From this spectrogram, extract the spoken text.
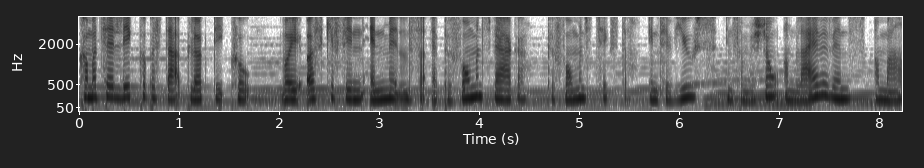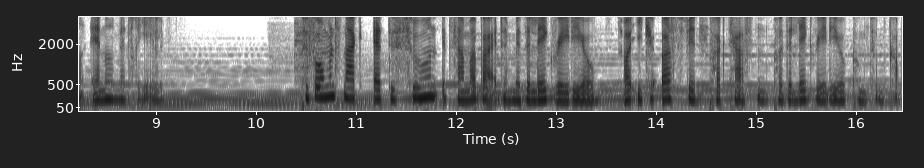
kommer til at ligge på bastardblog.dk hvor I også kan finde anmeldelser af performanceværker, performancetekster, interviews, information om live events og meget andet materiale. Performance Snak er desuden et samarbejde med The Lake Radio, og I kan også finde podcasten på thelakeradio.com.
